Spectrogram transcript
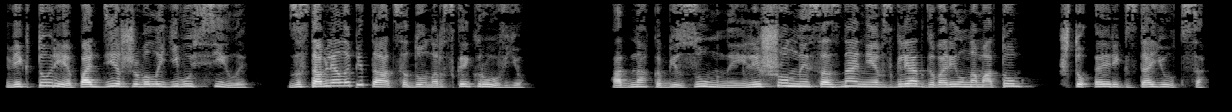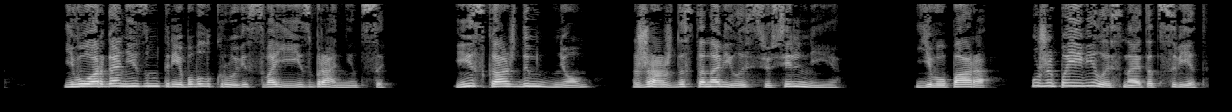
Виктория поддерживала его силы, заставляла питаться донорской кровью. Однако безумный и лишенный сознания взгляд говорил нам о том, что Эрик сдается. Его организм требовал крови своей избранницы. И с каждым днем жажда становилась все сильнее. Его пара уже появилась на этот свет.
